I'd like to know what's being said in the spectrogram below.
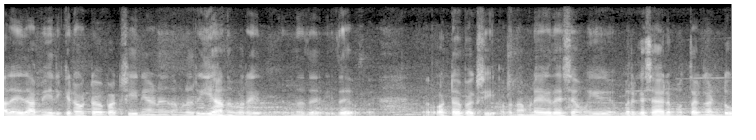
അതായത് അമേരിക്കൻ ഒട്ടകപ്പക്ഷീനെയാണ് നമ്മൾ റിയ എന്ന് പറയുന്നത്. ഇത് ഒട്ടകപ്പക്ഷി അപ്പോൾ നമ്മൾ ഏകദേശം ഈ മൃഗശാല മൊത്തം കണ്ടു.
